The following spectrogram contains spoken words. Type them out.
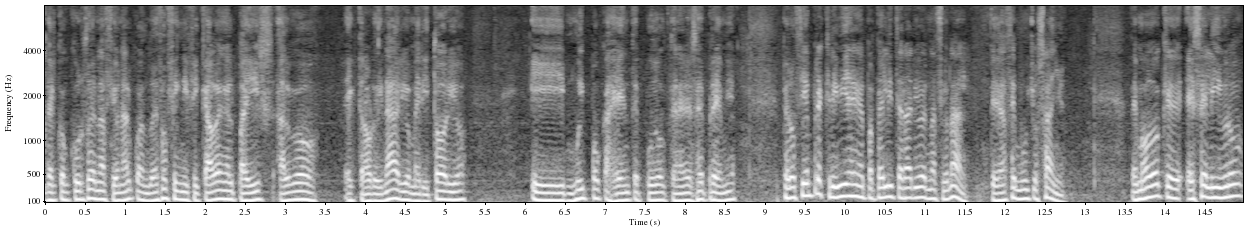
del concurso de Nacional cuando eso significaba en el país algo extraordinario, meritorio y muy poca gente pudo obtener ese premio, pero siempre escribía en el papel literario del Nacional, desde hace muchos años. De modo que ese libro,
